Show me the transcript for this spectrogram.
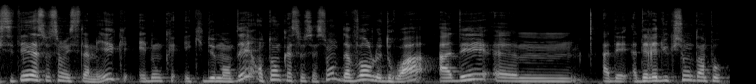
c'était une association islamique et donc et qui demandait en tant qu'association d'avoir le droit à des, euh, à des à des réductions d'impôts.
